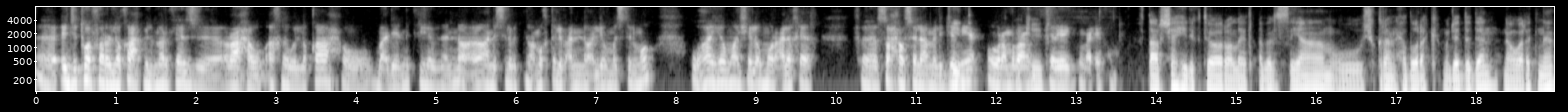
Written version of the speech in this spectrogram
اجى توفر اللقاح بالمركز راحوا أخذوا اللقاح وبعدين اكتشفنا النوع أنا استلمت نوع مختلف عن النوع اللي هم استلموه وهاي هي ماشيه الأمور على خير فصحة وسلامة للجميع. ورمضان. كريم عليكم إفطار شهي دكتور والله يتقبل الصيام وشكرا لحضورك مجددا نورتنا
